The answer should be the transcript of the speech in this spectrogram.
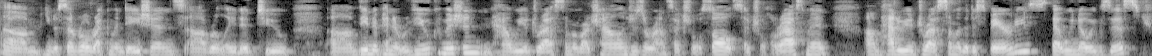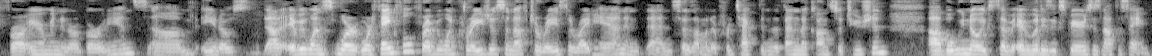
um, you know, several recommendations uh, related to um, the Independent Review Commission and how we address some of our challenges around sexual assault, sexual harassment. Um, how do we address some of the disparities that we know exist for our airmen and our guardians? Um, you know, everyone's we're, we're thankful for everyone courageous enough to raise the right hand and, and says, "I'm going to protect and defend the Constitution," uh, but we know everybody's experience is not the same.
